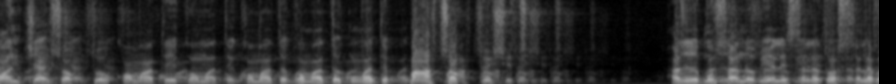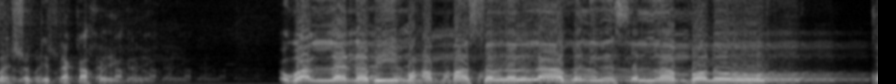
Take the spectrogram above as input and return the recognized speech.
পঞ্চাশ রক্ত কমাতে কমাতে কমাতে কমাতে কমাতে পাঁচ রক্ত এসেছে। হযরত মুসা নবী ওয়াস সালামের সঙ্গে দেখা হয়ে গেল। ওগো আল্লাহ নবী মুহাম্মদ ওয়াসাল্লাম বলো ক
